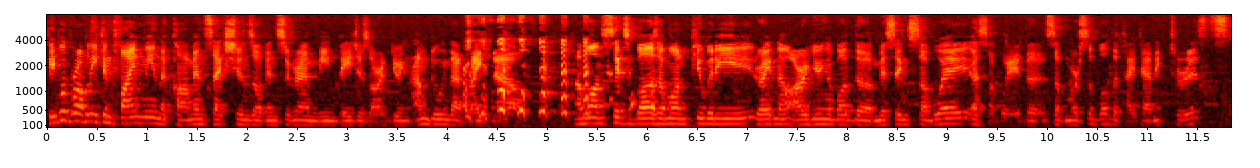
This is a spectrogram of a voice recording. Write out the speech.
people probably can find me in the comment sections of Instagram meme pages arguing. I'm doing that right now. I'm on 6ixbuzz. I'm on Pubity right now, arguing about the missing subway, uh, subway, the submersible, the Titanic tourists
